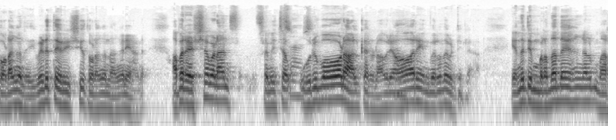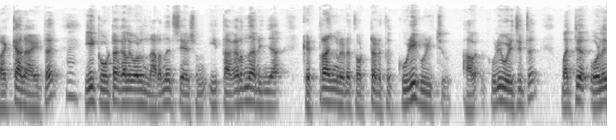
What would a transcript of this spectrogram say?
തുടങ്ങുന്നത്. ഇവിടുത്തെ ഒരു ഇഷ്യൂ തുടങ്ങുന്നത് അങ്ങനെയാണ്. അപ്പോൾ രക്ഷപ്പെടാൻ ശ്രമിച്ച. ഒരുപാട് ആൾക്കാരുണ്ട്. അവരാരെയും വെറുതെ വിട്ടില്ല. എന്നിട്ട് മൃതദേഹങ്ങൾ മറക്കാനായിട്ട് ഈ കൂട്ടക്കലകൾ നടന്നതിന് ശേഷം ഈ തകർന്നടിഞ്ഞ കെട്ടിടങ്ങളുടെ തൊട്ടടുത്ത് കുഴി കുഴിച്ചു. കുഴി കുഴിച്ചിട്ട് മറ്റ് ഒളി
